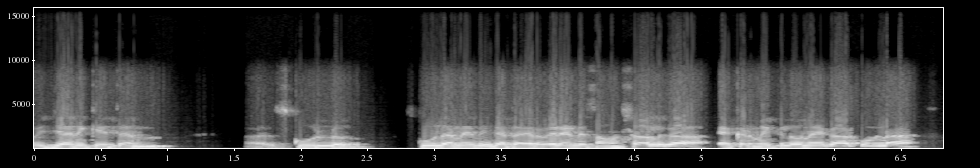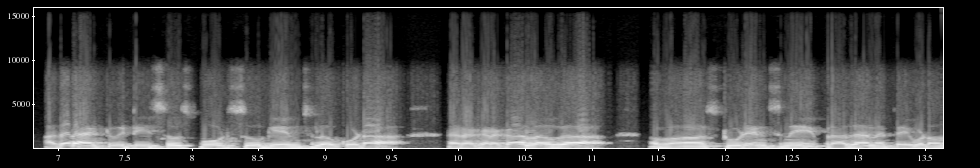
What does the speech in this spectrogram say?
విద్యానికేతన్ స్కూల్ స్కూల్ అనేది గత ఇరవై రెండు సంవత్సరాలుగా అకాడమిక్లోనే కాకుండా అదర్ యాక్టివిటీస్ స్పోర్ట్స్ గేమ్స్లో కూడా రకరకాలుగా స్టూడెంట్స్ని ప్రాధాన్యత ఇవ్వడం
